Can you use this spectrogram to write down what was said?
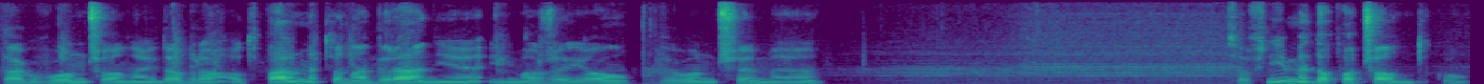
tak włączonej. Dobra, odpalmy to nagranie i może ją wyłączymy. Cofnijmy do początku.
